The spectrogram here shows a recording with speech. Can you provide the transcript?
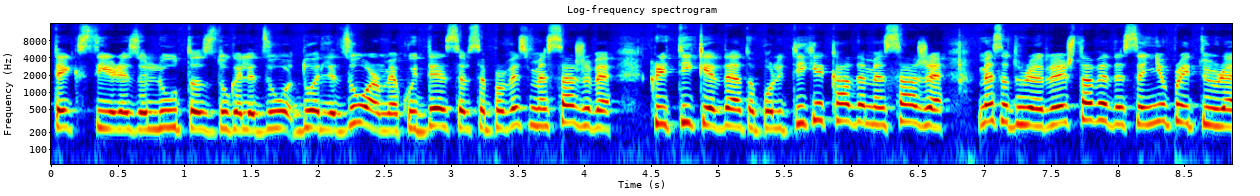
teksti i rezolutës duhet lexuar me kujdes sepse përveç mesazheve kritike dhe ato politike ka dhe mesazhe mes atyre rreshtave dhe se një prej tyre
